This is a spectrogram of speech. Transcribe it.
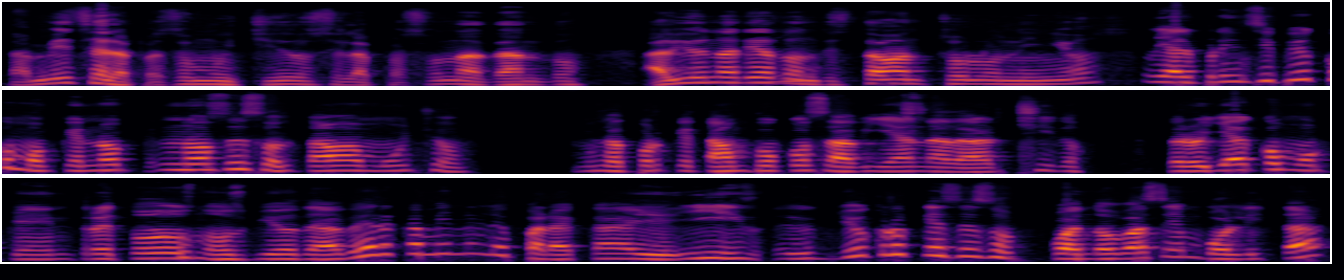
también se la pasó muy chido, se la pasó nadando. Había un área donde estaban solo niños. Y al principio como que no, no se soltaba mucho. O sea, porque tampoco sabía nadar chido. Pero ya como que entre todos nos vio de, a ver, camínale para acá. Y, y, eh, yo creo que es eso, cuando vas en bolita,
